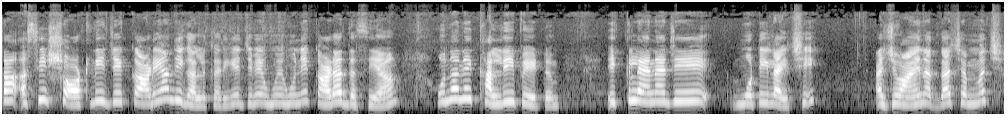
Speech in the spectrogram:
ਤਾਂ ਅਸੀਂ ਸ਼ਾਰਟਲੀ ਜੇ ਕਾੜਿਆਂ ਦੀ ਗੱਲ ਕਰੀਏ ਜਿਵੇਂ ਹੁਣੇ ਹੁਣੇ ਕਾੜਾ ਦੱਸਿਆ ਉਹਨਾਂ ਨੇ ਖਾਲੀ ਪੇਟ ਇੱਕ ਲੈਣਾ ਜੀ ਮੋਟੀ ਇਲਾਇਚੀ ਅਜਵਾਇਨ ਅੱਧਾ ਚਮਚ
